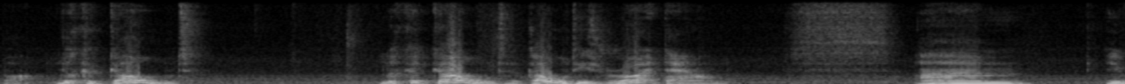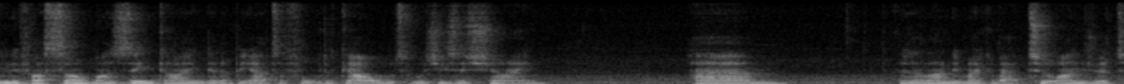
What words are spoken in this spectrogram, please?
But look at gold. Look at gold. Gold is right down. Um, even if I sold my zinc, I ain't going to be able to afford the gold, which is a shame. Um, because I'll only make about 200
